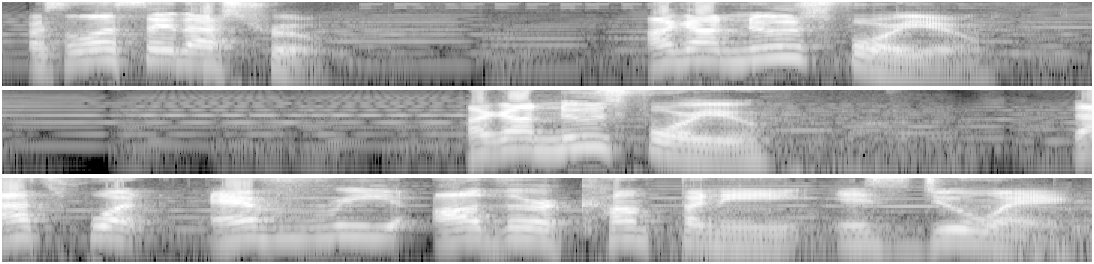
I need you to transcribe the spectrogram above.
Alright, so let's say that's true. I got news for you. I got news for you. That's what every other company is doing.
